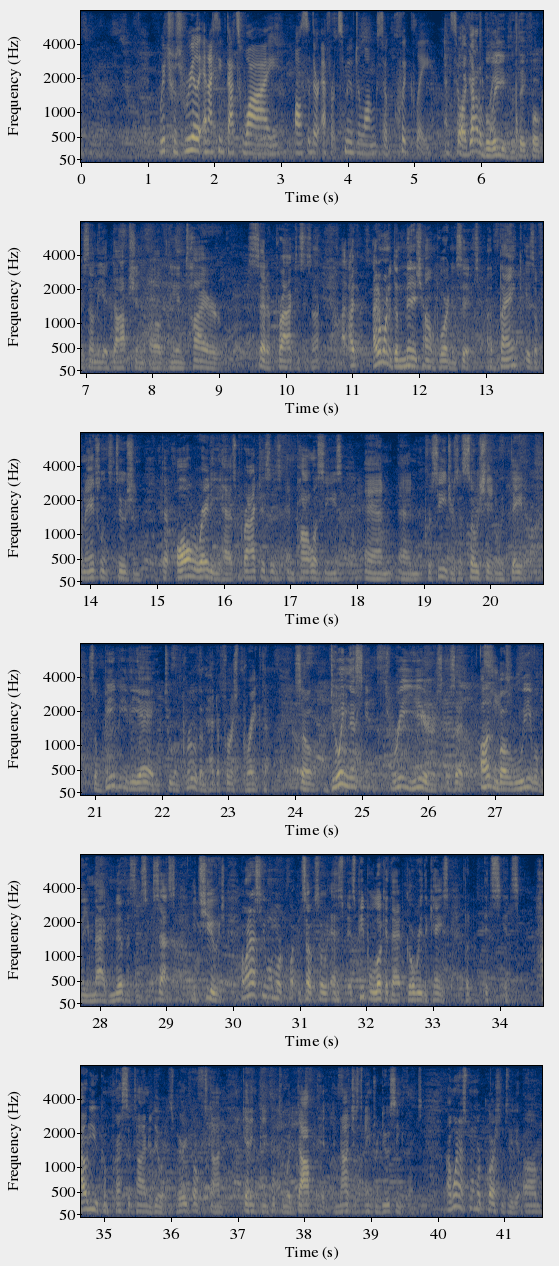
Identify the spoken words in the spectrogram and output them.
which was really, and I think that's why also their efforts moved along so quickly and so Well, I got to believe that they focused on the adoption of the entire set of practices. I, I, I don't want to diminish how important this is. A bank is a financial institution that already has practices and policies and, and procedures associated with data. So BBVA, to improve them, had to first break them. So doing this in three years is an unbelievably magnificent success. It's huge. I want to ask you one more question. So, so as, as people look at that, go read the case, but it's, it's how do you compress the time to do it? It's very focused on getting people to adopt it and not just introducing things. I want to ask one more question to you. Um,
